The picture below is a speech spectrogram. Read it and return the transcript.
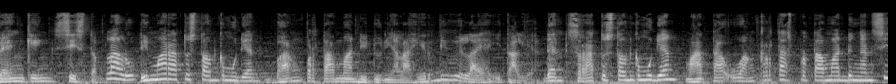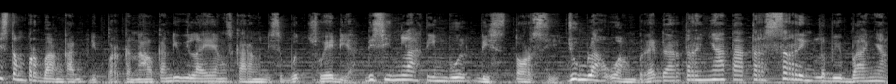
banking system. Lalu 500 tahun kemudian bank pertama di dunia lahir di wilayah Italia. Dan 100 tahun kemudian mata uang kertas pertama dengan sistem perbankan diperkenalkan di wilayah sekarang disebut Swedia. Di sinilah timbul distorsi. Jumlah uang beredar ternyata tersering lebih banyak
